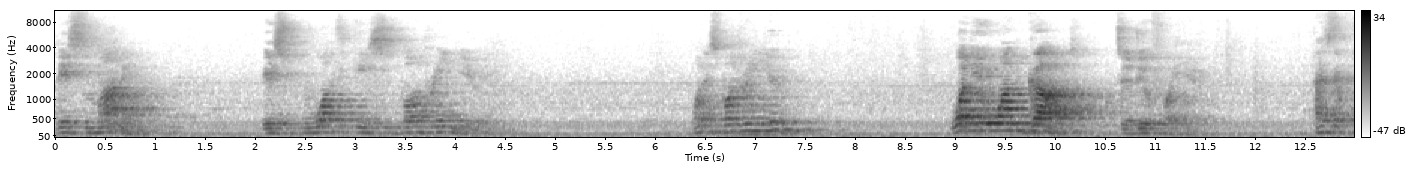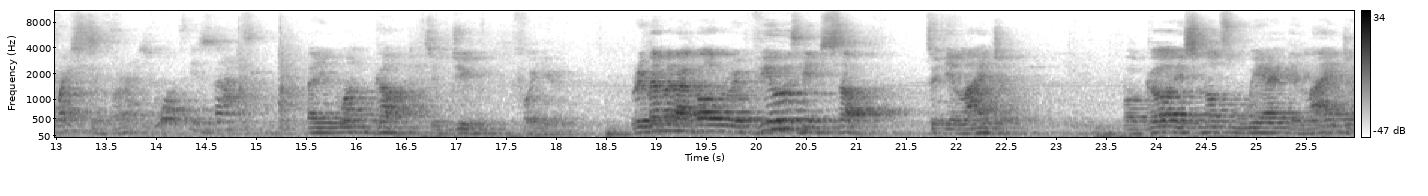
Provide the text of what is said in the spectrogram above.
this morning is what is bothering you? What is bothering you? What do you want God to do for you? That's the question for us. What is that that you want God to do? Remember that God reveals himself to Elijah. But God is not where Elijah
